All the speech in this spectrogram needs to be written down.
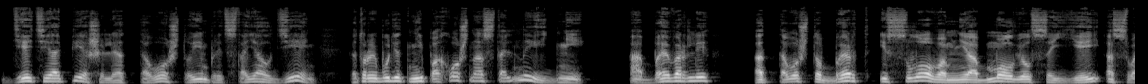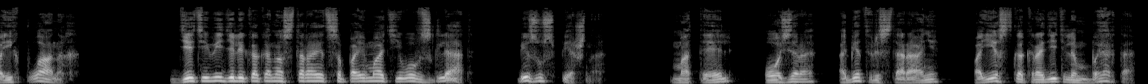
Дети опешили от того, что им предстоял день, который будет не похож на остальные дни, а Беверли — от того, что Берт и словом не обмолвился ей о своих планах. Дети видели, как она старается поймать его взгляд, безуспешно. Мотель, озеро, обед в ресторане, поездка к родителям Берта,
